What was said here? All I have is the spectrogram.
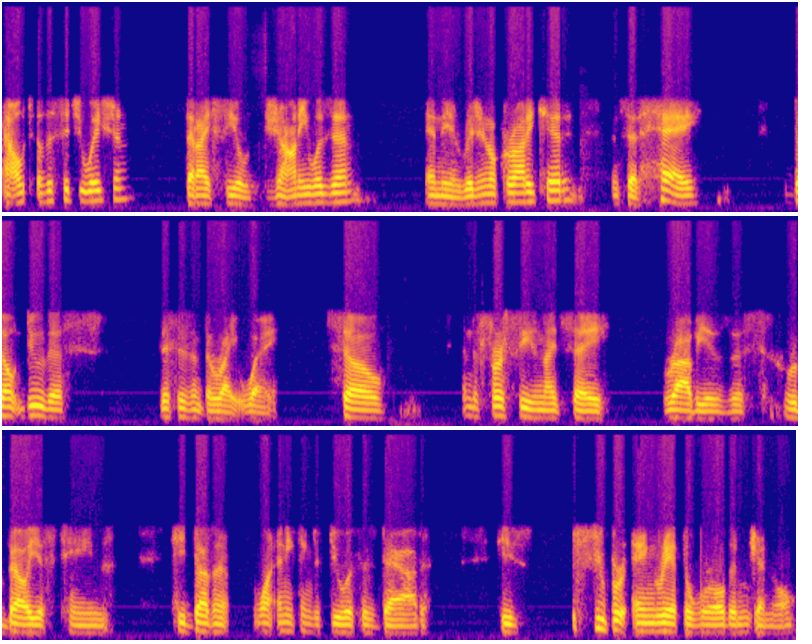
out of the situation that I feel Johnny was in in the original Karate Kid and said, hey, don't do this. This isn't the right way. So in the first season, I'd say Robby is this rebellious teen. He doesn't want anything to do with his dad. He's super angry at the world in general.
